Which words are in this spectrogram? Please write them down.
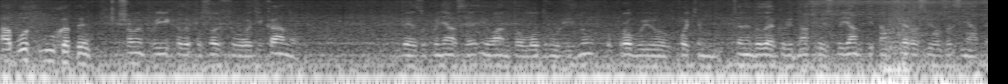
або слухати. Що ми приїхали посольство Ватикану, де зупинявся Іван Павло II. Ну, попробую потім, це недалеко від нашої стоянки, там ще раз його засняти.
